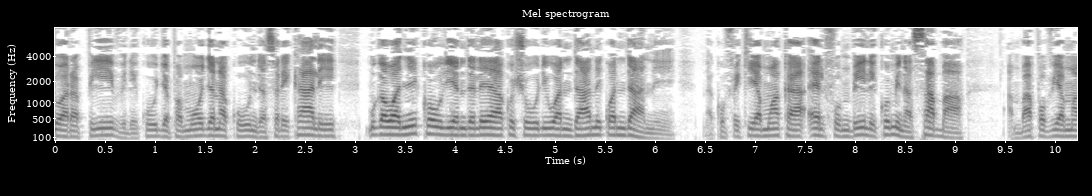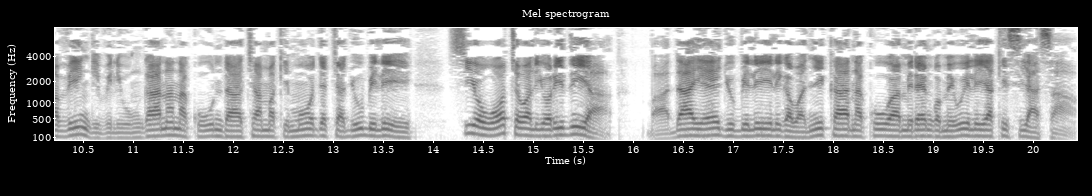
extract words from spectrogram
URP vilikuja pamoja na kuunda serikali, mgawanyiko uliendelea kushuhudiwa ndani kwa ndani na kufikia mwaka 2017 ambapo vyama vingi viliungana na kuunda chama kimoja cha Jubilii. Sio wote walioridhia. Baadaye Jubilii iligawanyika na kuwa mirengo miwili ya kisiasa.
